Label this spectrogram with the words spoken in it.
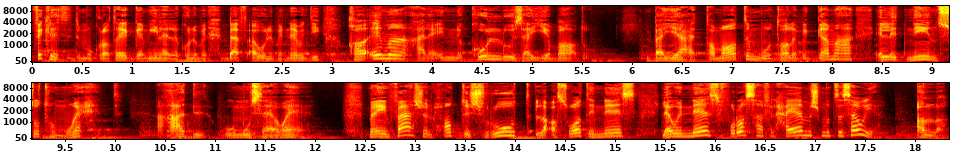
فكرة الديمقراطية الجميلة اللي كنا بنحبها في أول البرنامج دي قائمة على إن كله زي بعضه. بياع الطماطم وطالب الجامعة الاتنين صوتهم واحد عدل ومساواة. ما ينفعش نحط شروط لأصوات الناس لو الناس فرصها في الحياة مش متساوية. الله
